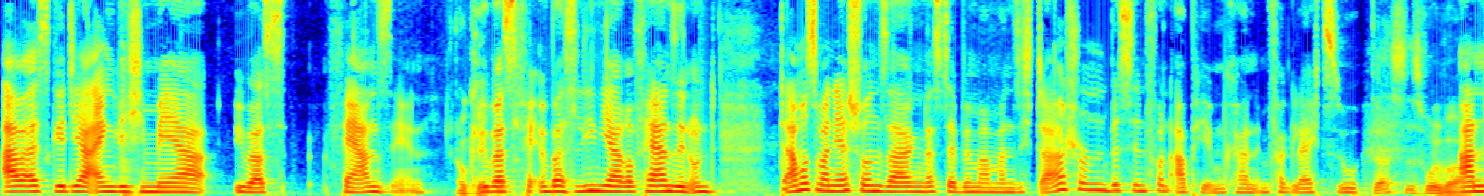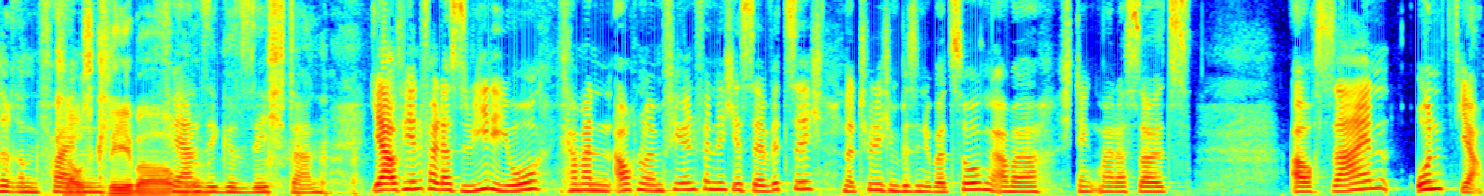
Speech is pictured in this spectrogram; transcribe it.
aber es geht ja eigentlich mehr übers Fernsehen. Okay. Übers, übers lineare Fernsehen. Und da muss man ja schon sagen, dass der Böhmermann sich da schon ein bisschen von abheben kann im Vergleich zu anderen feinen Fernsehgesichtern. ja, auf jeden Fall das Video kann man auch nur empfehlen, finde ich. Ist sehr witzig. Natürlich ein bisschen überzogen, aber ich denke mal, das soll's auch sein. Und ja,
